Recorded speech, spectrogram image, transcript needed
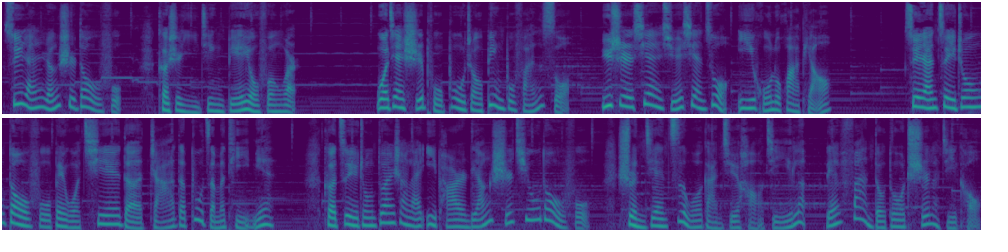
虽然仍是豆腐，可是已经别有风味儿。我见食谱步骤并不繁琐，于是现学现做，依葫芦画瓢。虽然最终豆腐被我切的、炸的不怎么体面。可最终端上来一盘粮食秋豆腐，瞬间自我感觉好极了，连饭都多吃了几口。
